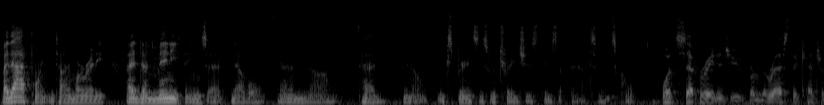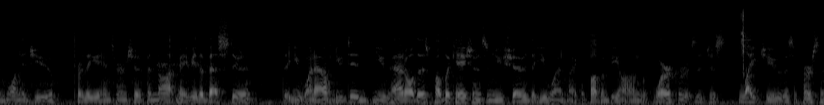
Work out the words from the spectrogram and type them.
By that point in time already, I had done many things at Neville and uh, had you know experiences with trade shows, things like that. So it was cool. What separated you from the rest that Ketchum wanted you for the internship and not maybe the best student? That you went out and you did, you had all those publications and you showed that you went like above and beyond with work, or is it just liked you as a person?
